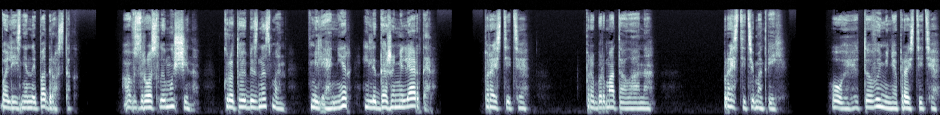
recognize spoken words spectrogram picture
болезненный подросток. А взрослый мужчина, крутой бизнесмен, миллионер или даже миллиардер. «Простите», — пробормотала она. «Простите, Матвей». «Ой, это вы меня простите».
